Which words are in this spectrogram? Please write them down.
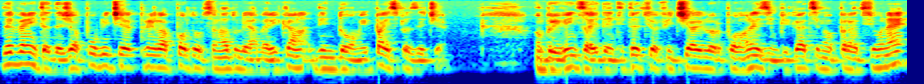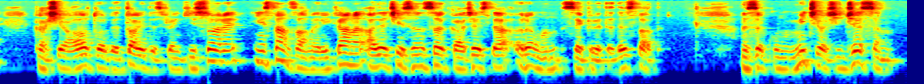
devenite deja publice prin raportul Senatului American din 2014. În privința identității oficialilor polonezi implicați în operațiune, ca și a altor detalii despre închisoare, instanța americană a decis însă că acestea rămân secrete de stat. Însă cum Mitchell și Jessen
